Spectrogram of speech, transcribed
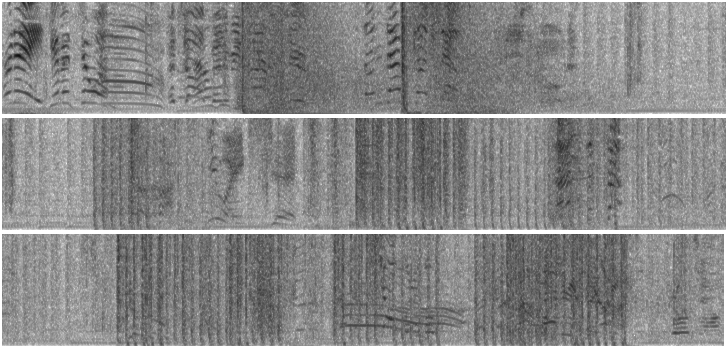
Grenade! Give it to him! Heads up, That'll enemy do some snipers here. Sun's out. Ain't shit. That's the stuff. Shot one of them. Battery charging. Drones out.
